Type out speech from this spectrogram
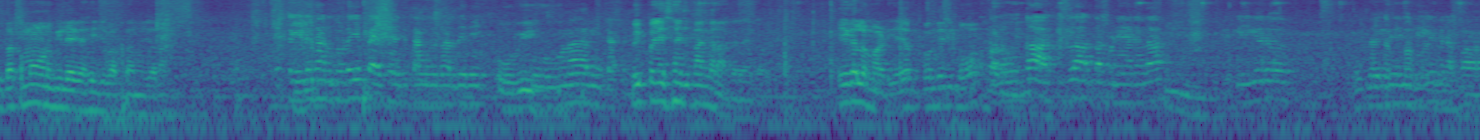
ਤੂੰ ਤਾਂ ਘਮਾਉਣ ਵੀ ਲੈ ਗਿਆ ਸੀ ਜਵਾਕਾਂ ਨੂੰ ਜਰਾ ਤੇ ਜਿਹੜੇ ਸਾਨੂੰ ਥੋੜੇ ਜਿਹੇ ਪੈਸਿਆਂ 'ਚ ਤੰਗ ਕਰਦੇ ਨੇ ਉਹ ਵੀ। ਉਹ ਉਹਨਾਂ ਦਾ ਵੀ ਚੱਕ। ਬਈ ਪੈਸਿਆਂ 'ਚ ਤੰਗ ਨਾ ਕਰਿਆ ਕਰ। ਇਹ ਗੱਲ ਮਾੜੀ ਆ ਯਾਰ ਬੰਦੇ ਦੀ ਬਹੁਤ ਪਰ ਹਾਲ ਉਹ ਧਾਰ ਸੁਧਾਰ ਤਾਂ ਬਣਿਆ ਰਹਿੰਦਾ। ਹੂੰ। ਤੇ ਕਈ ਵਾਰ ਫਿਰ ਆਪਾਂ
